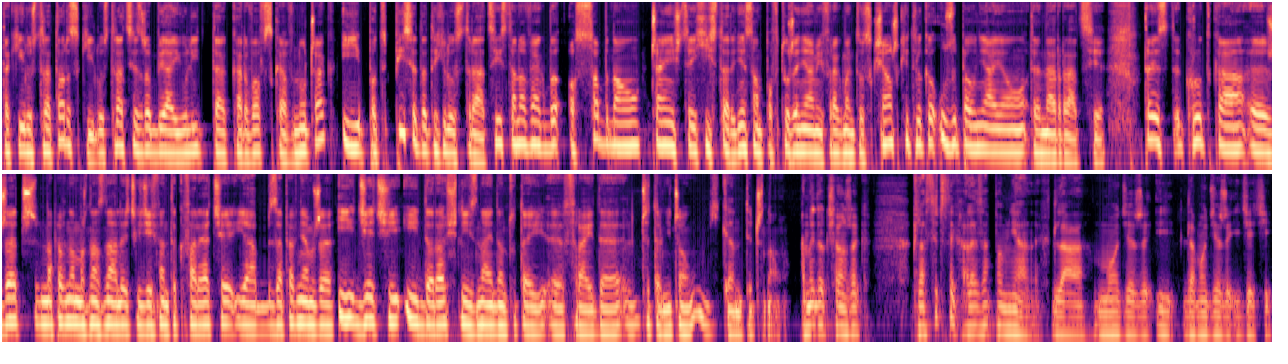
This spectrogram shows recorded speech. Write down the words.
taki ilustratorski. Ilustrację zrobiła Julita Karwowska-Wnuczek i podpisy do tych ilustracji stanowią jakby osobną część tej historii. Nie są powtórzeniami fragmentów z książki, tylko uzupełniają tę narrację. To jest krótka rzecz, na pewno można znaleźć gdzieś w antykwariacie. Ja zapewniam, że i dzieci, i dorośli znajdą tutaj frajdę czytelniczą gigantyczną. A my do książek klasycznych, ale zapomnianych dla młodzieży i, dla mładzieży i dzieci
